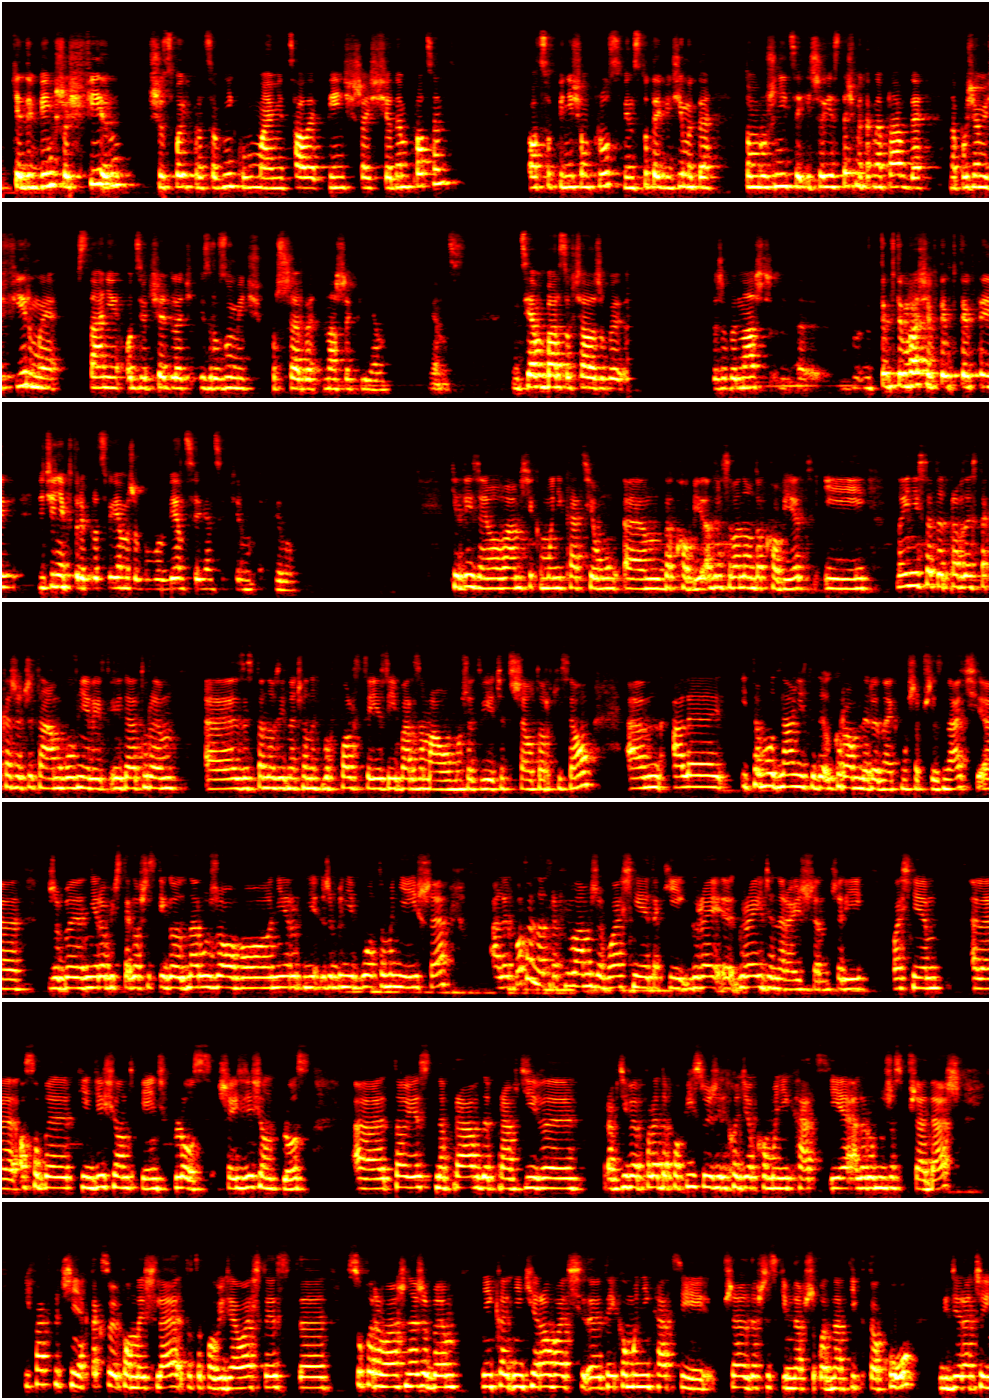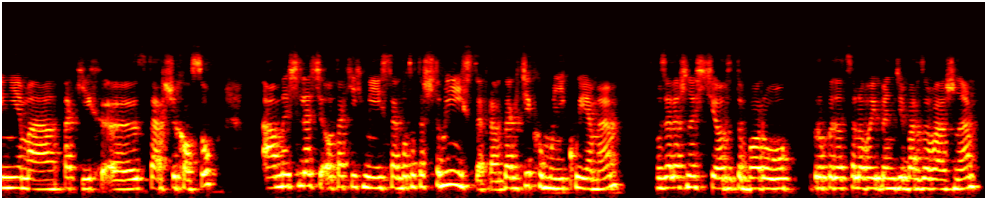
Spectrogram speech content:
Kiedy większość firm wśród swoich pracowników mają niecałe 5, 6, 7% osób 50, plus, więc tutaj widzimy tę tą różnicę i czy jesteśmy tak naprawdę na poziomie firmy w stanie odzwierciedlać i zrozumieć potrzeby naszych klientów. Więc, więc ja bym bardzo chciała, żeby, żeby nasz, w tym właśnie, w, tym, w, tej, w tej dziedzinie, w której pracujemy, żeby było więcej, więcej firm retailowych. Kiedyś zajmowałam się komunikacją um, do kobiet, adresowaną do kobiet i no i niestety prawda jest taka, że czytałam głównie literaturę e, ze Stanów Zjednoczonych, bo w Polsce jest jej bardzo mało, może dwie czy trzy autorki są, um, ale i to był dla mnie wtedy ogromny rynek, muszę przyznać, e, żeby nie robić tego wszystkiego na różowo, nie, nie, żeby nie było to mniejsze, ale potem natrafiłam, że właśnie taki grey, grey generation, czyli właśnie osoby 55 plus, 60 plus, E, to jest naprawdę prawdziwy, prawdziwe pole do popisu, jeżeli chodzi o komunikację, ale również o sprzedaż. I faktycznie, jak tak sobie pomyślę, to co powiedziałaś, to jest e, super ważne, żeby nie, nie, kierować e, tej komunikacji przede wszystkim na przykład na TikToku, gdzie raczej nie ma takich starszych osób, a myśleć o takich miejscach, bo to też to miejsce, prawda, gdzie komunikujemy, w zależności od doboru grupy docelowej będzie bardzo ważne.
